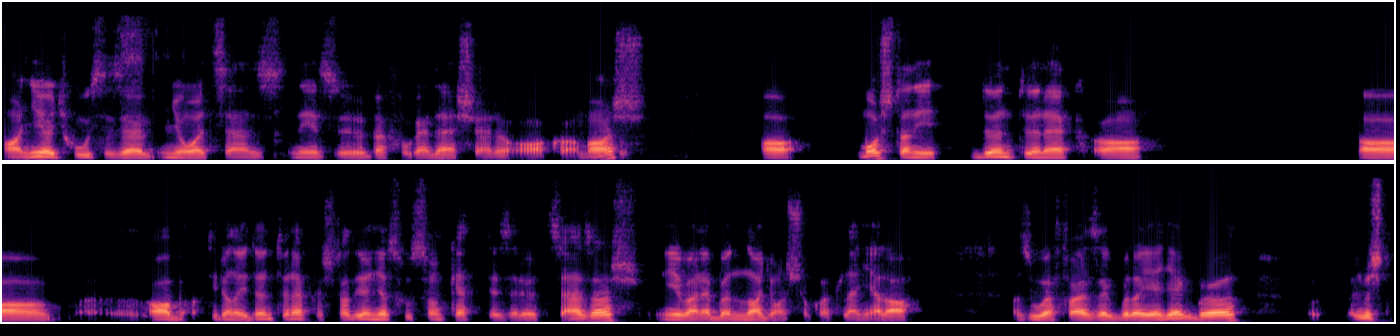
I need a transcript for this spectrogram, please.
annyi, hogy 20.800 néző befogadására alkalmas. A mostani döntőnek a, a, a tiranai döntőnek a stadionja az 22.500-as, nyilván ebből nagyon sokat lenyel a, az UEFA ezekből a jegyekből. Most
